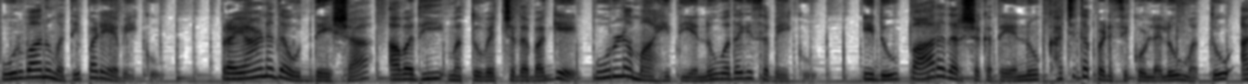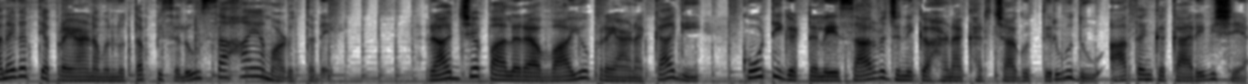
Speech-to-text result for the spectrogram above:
ಪೂರ್ವಾನುಮತಿ ಪಡೆಯಬೇಕು. ಪ್ರಯಾಣದ ಉದ್ದೇಶ, ಅವಧಿ ಮತ್ತು ವೆಚ್ಚದ ಬಗ್ಗೆ ಪೂರ್ಣ ಮಾಹಿತಿಯನ್ನು ಒದಗಿಸಬೇಕು. ಇದು ಪಾರದರ್ಶಕತೆಯನ್ನು ಖಚಿತಪಡಿಸಿಕೊಳ್ಳಲು ಮತ್ತು ಅನಗತ್ಯ ಪ್ರಯಾಣವನ್ನು ತಪ್ಪಿಸಲು ಸಹಾಯ ಮಾಡುತ್ತದೆ. ರಾಜ್ಯಪಾಲರ ವಾಯು ಪ್ರಯಾಣಕ್ಕಾಗಿ ಕೋಟಿಗಟ್ಟಲೆ ಸಾರ್ವಜನಿಕ ಹಣ ಖರ್ಚಾಗುತ್ತಿರುವುದು ಆತಂಕಕಾರಿ ವಿಷಯ.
